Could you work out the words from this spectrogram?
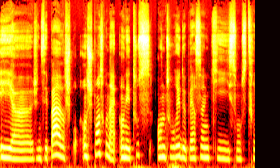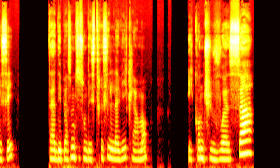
Et euh, je ne sais pas, je, pense qu'on on est tous entourés de personnes qui sont stressées. Tu as des personnes qui sont des stressées de la vie, clairement. Et quand tu vois ça,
